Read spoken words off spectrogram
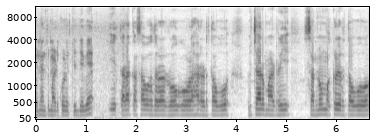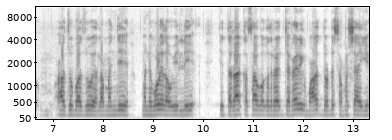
ವಿನಂತಿ ಮಾಡಿಕೊಳ್ಳುತ್ತಿದ್ದೇವೆ. ಈ ಥರ ಕಸ ಒಗೆದ್ರೆ ರೋಗಗಳು ಹರಡ್ತಾವು. ವಿಚಾರ ಮಾಡಿರಿ. ಸಣ್ಣ ಮಕ್ಕಳು ಇರ್ತಾವು. ಆಜು ಬಾಜು ಎಲ್ಲ ಮಂದಿ ಮನೆಗಳು ಇದಾವೆ ಇಲ್ಲಿ. ಈ ಥರ ಕಸ ಒಗೆದ್ರೆ ಜನರಿಗೆ ಭಾಳ ದೊಡ್ಡ ಸಮಸ್ಯೆ ಆಗಿ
